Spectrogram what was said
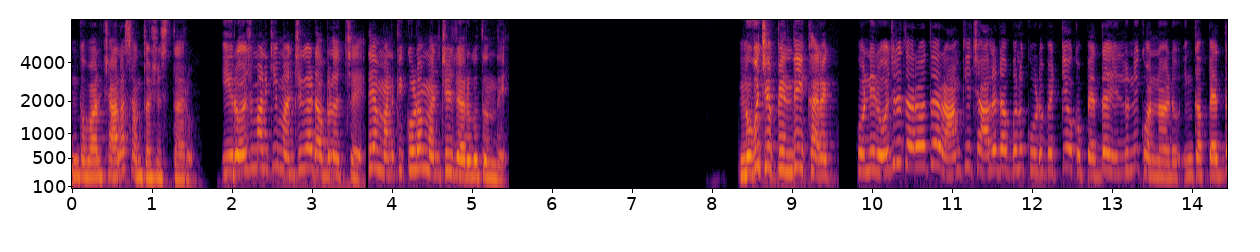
ఇంకా వాళ్ళు చాలా సంతోషిస్తారు. ఈ రోజు మనకి మంచిగా డబ్బులొచ్చాయి. అయితే మనకి కూడా మంచి జరుగుతుంది. నువ్వు చెప్పింది కరెక్ట్. కొన్ని రోజుల తర్వాత రామ్‌కి చాలా డబ్బులు కూడబెట్టి ఒక పెద్ద ఇల్లుని కొన్నాడు. ఇంకా పెద్ద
